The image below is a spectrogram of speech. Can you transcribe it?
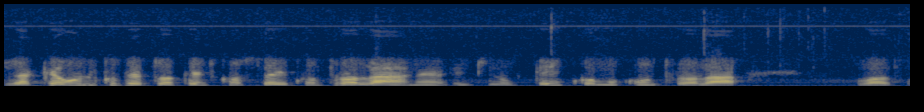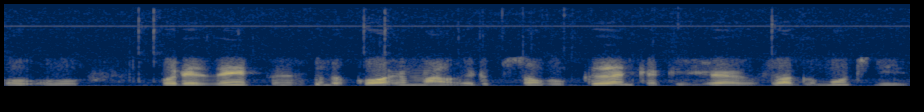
já que é o único vetor que a gente consegue controlar, né? A gente não tem como controlar, o, o, o por exemplo, né, quando ocorre uma erupção vulcânica que joga um monte de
